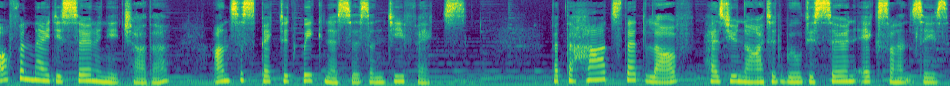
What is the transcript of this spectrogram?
Often they discern in each other unsuspected weaknesses and defects. But the hearts that love has united will discern excellencies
